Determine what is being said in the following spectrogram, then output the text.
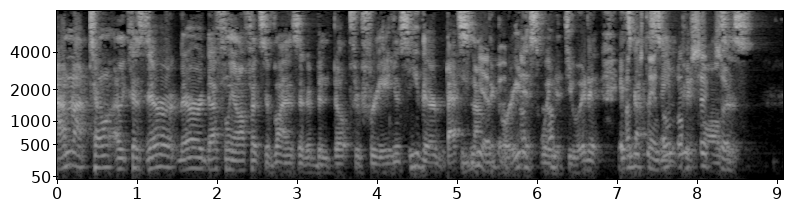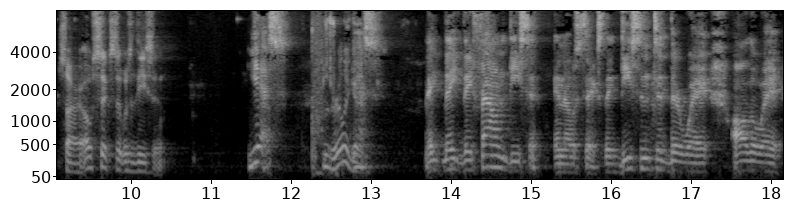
I'm not telling because there are there are definitely offensive lines that have been built through free agency. There, that's not Yeah, the greatest I'm- way to do it. it it's got the same 06 pitfalls or- as Sorry, 06 it was decent. yes, It was really good. yes. They, they they found decent in 06. They decented their way all the way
